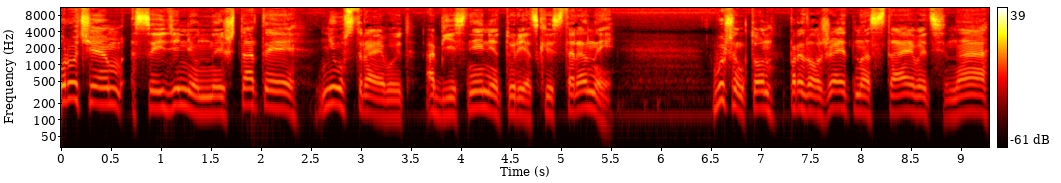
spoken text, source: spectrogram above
Впрочем, Соединенные Штаты не устраивают объяснения турецкой стороны. Вашингтон продолжает настаивать на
